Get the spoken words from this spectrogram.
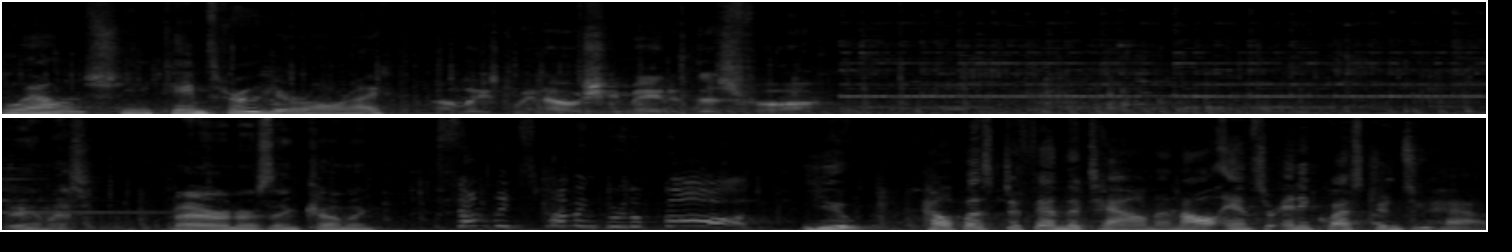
Well, she came through here all right. At least we know she made it this far. Damn it. Mariners ain't coming. Something's coming through the fog! You, help us defend the town, and I'll answer any questions you have.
